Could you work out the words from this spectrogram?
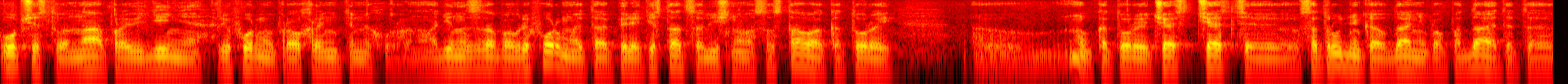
общества на проведение реформы правоохранительных органов. Один из этапов реформы – это переаттестация личного состава, который э, ну, которые часть, часть э, сотрудников да, не попадает. Это,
